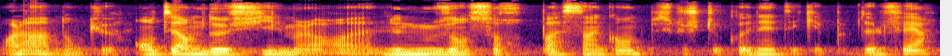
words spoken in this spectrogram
voilà. Donc, euh, en termes de films, alors euh, ne nous en sors pas 50, puisque je te connais, t'es capable de le faire.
